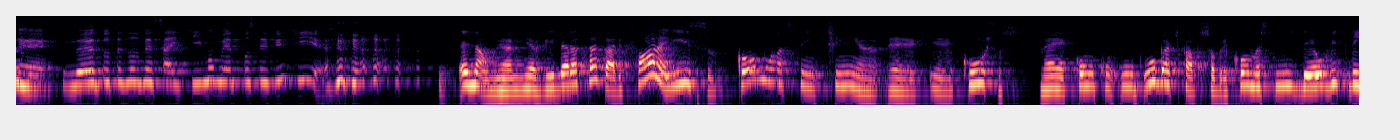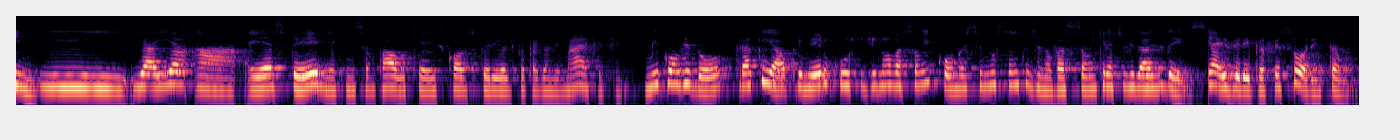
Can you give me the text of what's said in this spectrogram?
É, eu tô tentando pensar em que momento você vivia. É, não, minha, minha vida era trabalho. Fora isso, como assim tinha é, é, cursos né, com, com o, o bate-papo sobre e-commerce me deu vitrine. E, e aí a, a ESPM aqui em São Paulo, que é a Escola Superior de Propaganda e Marketing, me convidou para criar o primeiro curso de inovação e-commerce no Centro de Inovação e Criatividade deles. E aí virei professora, então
